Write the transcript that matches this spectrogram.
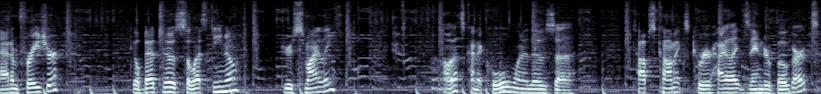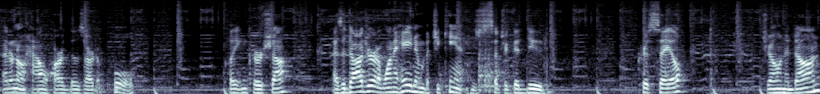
Adam Frazier, Gilberto Celestino, Drew Smyly. Oh, that's kind of cool. One of those uh, Topps Comics career highlight Xander Bogaerts. I don't know how hard those are to pull. Clayton Kershaw. As a Dodger, I want to hate him, but you can't. He's just such a good dude. Chris Sale, Joan Adon,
